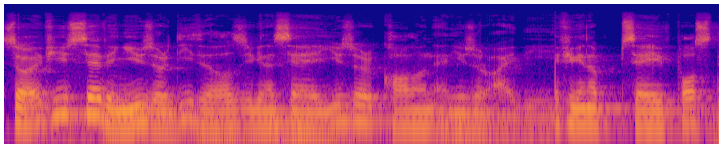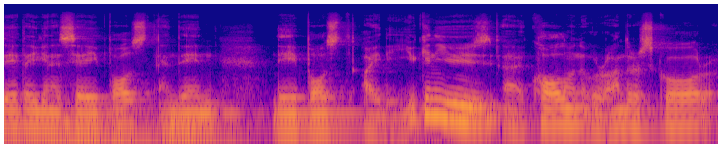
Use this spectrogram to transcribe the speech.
So if you're saving user details, you're gonna say user colon and user ID. If you're gonna save post data, you're gonna say post and then the post ID. You can use uh, colon or underscore.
